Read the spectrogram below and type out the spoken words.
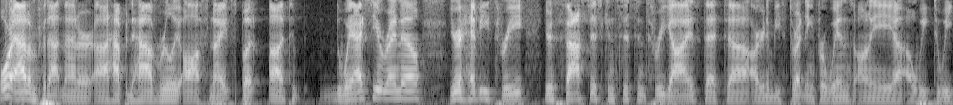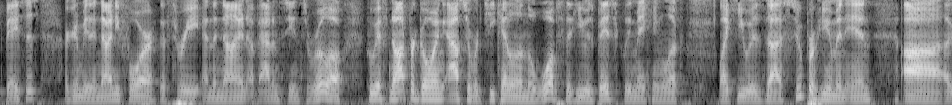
or Adam, for that matter, uh, happen to have really off nights. But uh, to the way I see it right now, you're a heavy three. You're fastest, consistent three guys that uh, are going to be threatening for wins on a, uh, week-to-week basis are going to be the 94, the three, and the nine of Adam Cianciarulo, who, if not for going ass over tea kettle in the whoops that he was basically making look like he was uh, superhuman in, uh,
